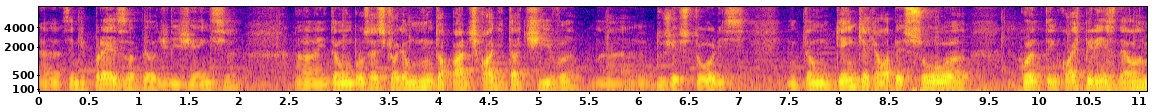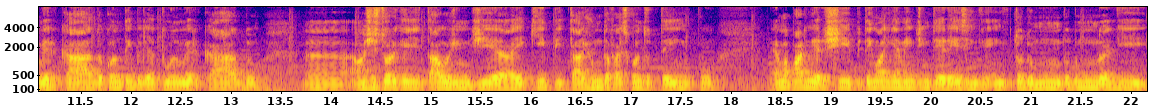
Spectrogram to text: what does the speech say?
é, sempre preza pela diligência. Uh, então é um processo que olha muito a parte qualitativa né, dos gestores. Então quem que é aquela pessoa, quanto tem, qual a experiência dela no mercado, quanto tempo ele atua no mercado. Uh, é uma gestora que ele está hoje em dia, a equipe está junta faz quanto tempo. É uma partnership, tem um alinhamento de interesse entre, entre todo mundo, todo mundo ali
